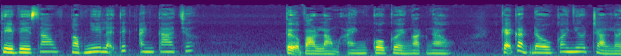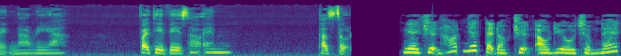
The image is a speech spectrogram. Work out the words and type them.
thì vì sao Ngọc Nhi lại thích anh ta chứ? Tựa vào lòng anh cô cười ngọt ngào. kẽ gật đầu coi như trả lời Naria. Vậy thì vì sao em... Thật sự... Nghe chuyện hot nhất tại đọc truyện audio.net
